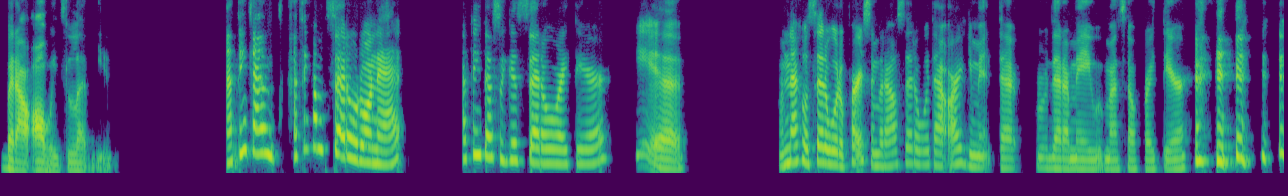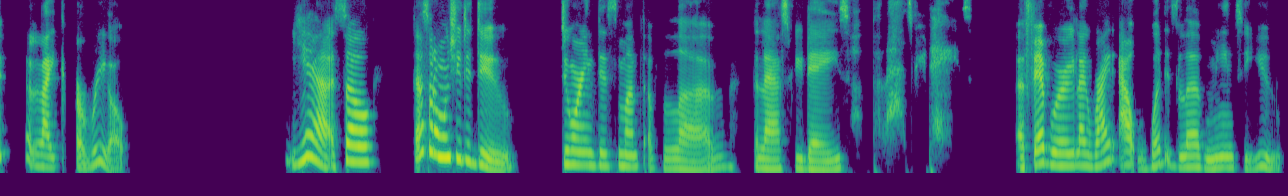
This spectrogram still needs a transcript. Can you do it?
But I'll always love you. I think I'm I think I'm settled on that. I think that's a good settle right there. Yeah. I'm not gonna settle with a person, but I'll settle with that argument that that I made with myself right there. like for real. Yeah, so that's what I want you to do during this month of love, the last few days. The last few of February, like write out what does love mean to you?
